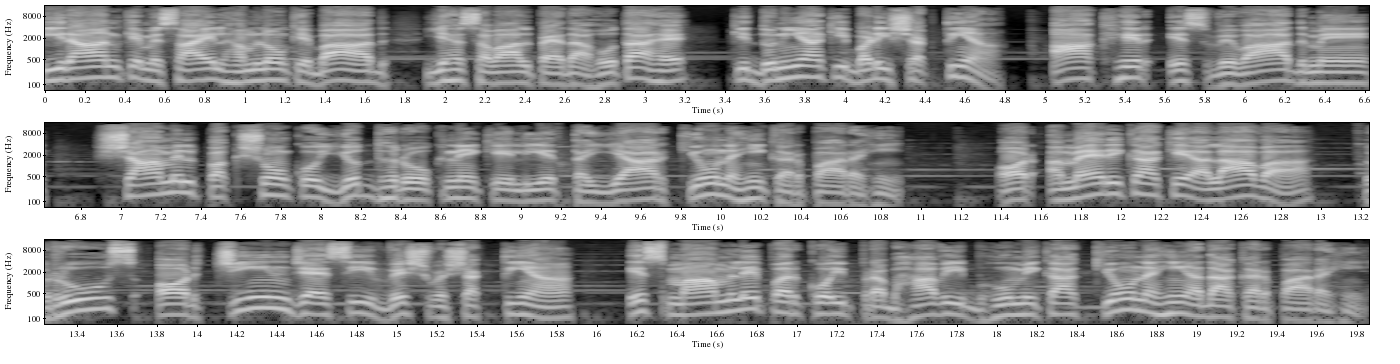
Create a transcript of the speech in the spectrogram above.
ईरान के मिसाइल हमलों के बाद यह सवाल पैदा होता है कि दुनिया की बड़ी शक्तियाँ आखिर इस विवाद में शामिल पक्षों को युद्ध रोकने के लिए तैयार क्यों नहीं कर पा रही। और अमेरिका के अलावा रूस और चीन जैसी विश्व शक्तियाँ इस मामले पर कोई प्रभावी भूमिका क्यों नहीं अदा कर पा रही?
